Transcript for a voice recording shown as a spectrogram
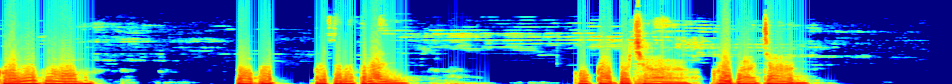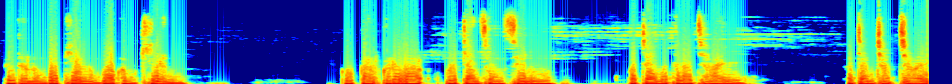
ขอนอบน้อมต่อพระรัตนตรัยขอกราบบูชาครูบาอาจารย์ตั้งแต่หลวงพ่อเทียนหลวงพ่อคำเขียนขอกราบคารวะพระอาจารย์ทรงศิลป์พระอาจารย์วัฒนชัย อาจารย์ชัดชัย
